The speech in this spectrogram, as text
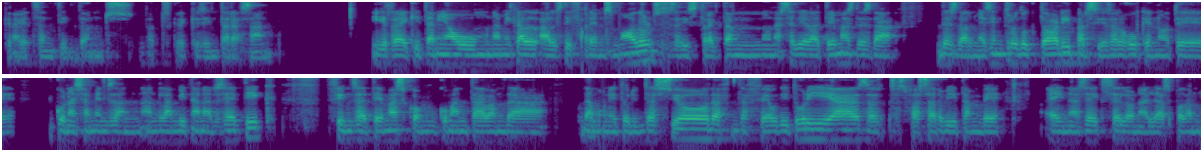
que en aquest sentit doncs, doncs crec que és interessant. I res, aquí teníeu una mica els diferents mòduls, és a dir, es tracten una sèrie de temes des, de, des del més introductori per si és algú que no té coneixements en, en l'àmbit energètic, fins a temes com comentàvem de, de monitorització, de, de fer auditories, es, es fa servir també eines Excel on allà es poden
